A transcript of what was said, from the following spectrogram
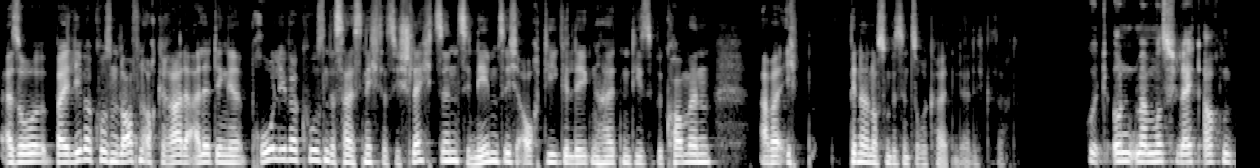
also bei Leverkusen laufen auch gerade alle Dinge pro Leverkusen. Das heißt nicht, dass sie schlecht sind. Sie nehmen sich auch die Gelegenheiten, die sie bekommen. Aber ich bin da noch so ein bisschen zurückhaltend, ehrlich gesagt. Gut, und man muss vielleicht auch ein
